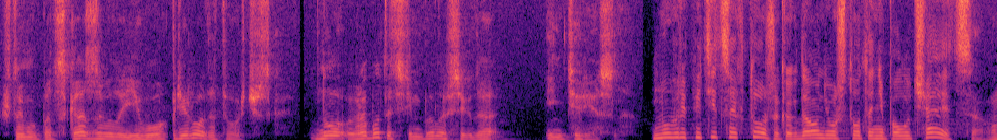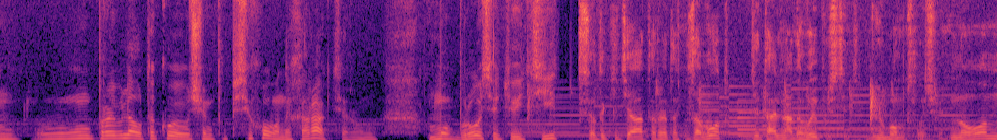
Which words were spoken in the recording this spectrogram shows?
что ему подсказывала его природа творческая. Но работать с ним было всегда интересно. Ну, в репетициях тоже, когда у него что-то не получается, он, он проявлял такой очень психованный характер. Он мог бросить, уйти. Все-таки театр – это завод, деталь надо выпустить в любом случае. Но он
